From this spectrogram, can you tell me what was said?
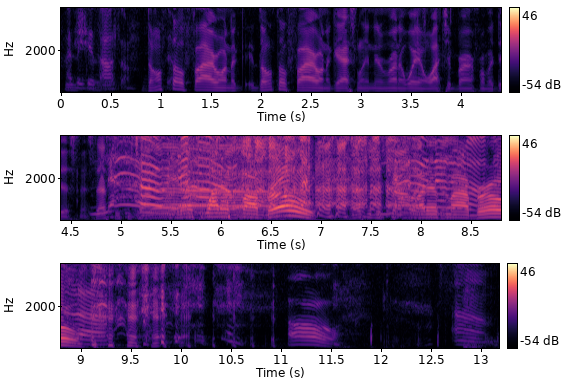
for i think it's awesome. Don't so. throw fire on the don't throw fire on the gasoline and run away and watch it burn from a distance. That's no, what you're talking about that's why that's my bro. That's, why that's my bro. Oh. Um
